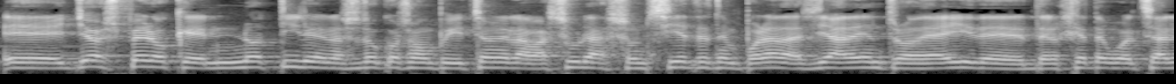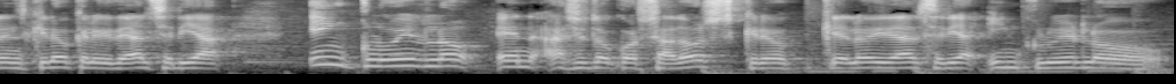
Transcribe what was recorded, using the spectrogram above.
Eh, yo espero que no tiren a Seto Cosa Pirichone en la basura. Son 7 temporadas ya dentro de ahí del GT World Challenge. Creo que lo ideal sería incluirlo en Assetto Corsa 2. Creo que lo ideal sería incluirlo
